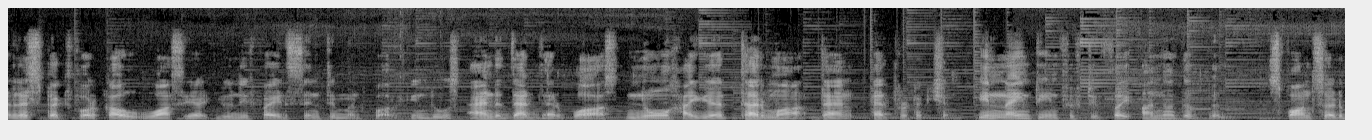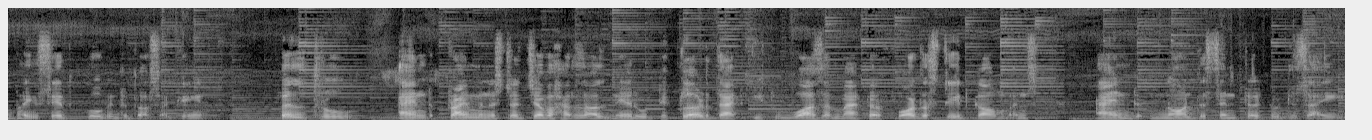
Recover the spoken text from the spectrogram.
respect for cow was a unified sentiment for Hindus and that there was no higher dharma than her protection. In 1955, another bill, sponsored by Seth Govindadas again, fell through and Prime Minister Jawaharlal Nehru declared that it was a matter for the state governments and not the center to decide.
